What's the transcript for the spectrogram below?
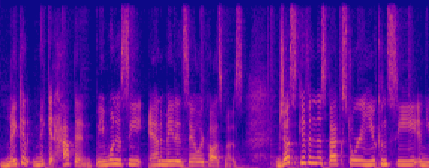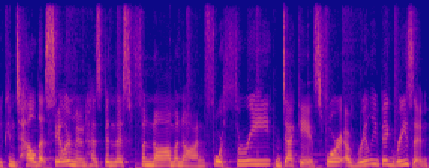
make it make it happen. We want to see animated Sailor Cosmos. Just given this backstory, you can see and you can tell that Sailor Moon has been this phenomenon for three decades for a really big reason.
